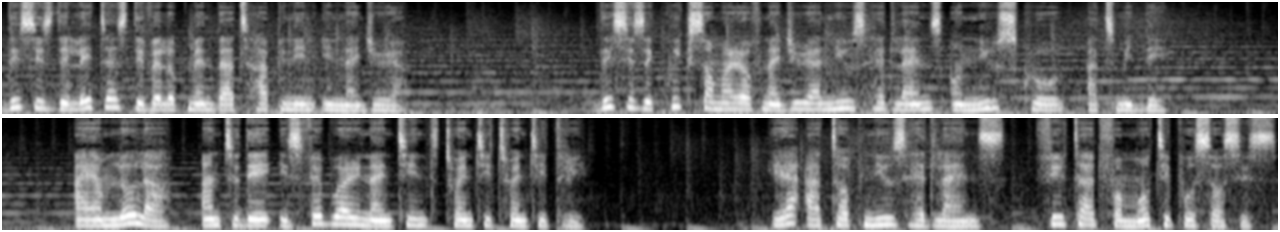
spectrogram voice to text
This is the latest development that's happening in Nigeria. This is a quick summary of Nigeria news headlines on News Scroll at midday. I am Lola, and today is February 19, 2023. Here are top news headlines, filtered from multiple sources.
